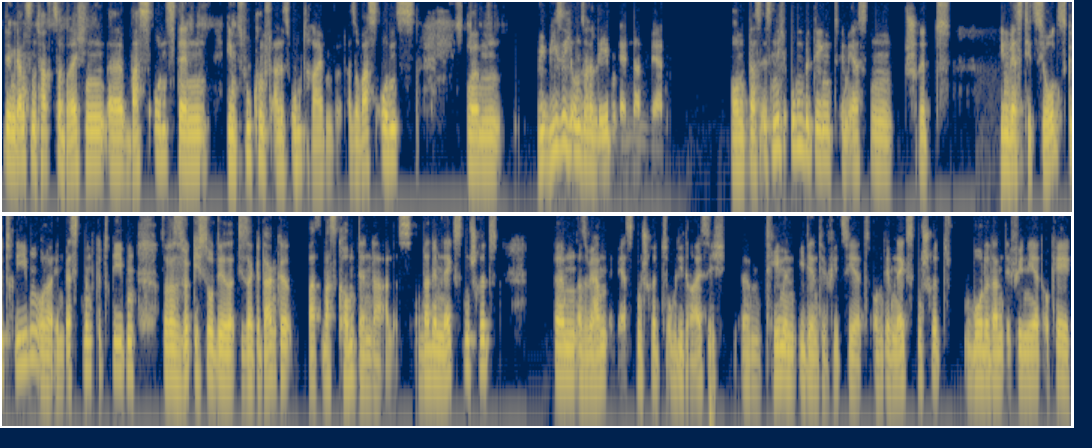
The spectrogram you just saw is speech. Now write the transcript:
den ganzen Tag zerbrechen, äh, was uns denn in Zukunft alles umtreiben wird. Also was uns, ähm, wie, wie sich unsere Leben ändern werden. Und das ist nicht unbedingt im ersten Schritt investitionsgetrieben oder investmentgetrieben, sondern es ist wirklich so der, dieser Gedanke, was, was kommt denn da alles? Und dann im nächsten Schritt, also wir haben im ersten Schritt um die 30 ähm, Themen identifiziert und im nächsten Schritt wurde dann definiert, okay,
